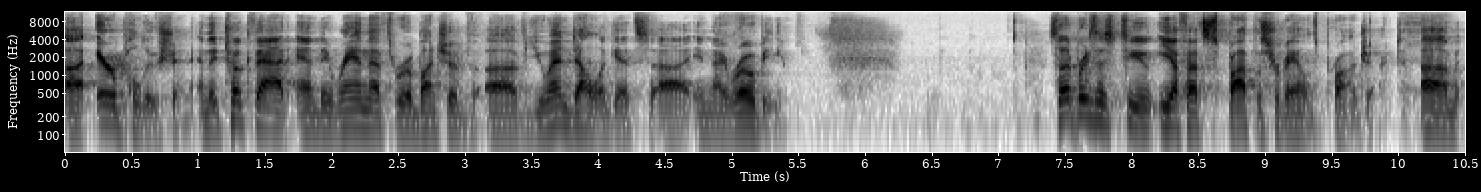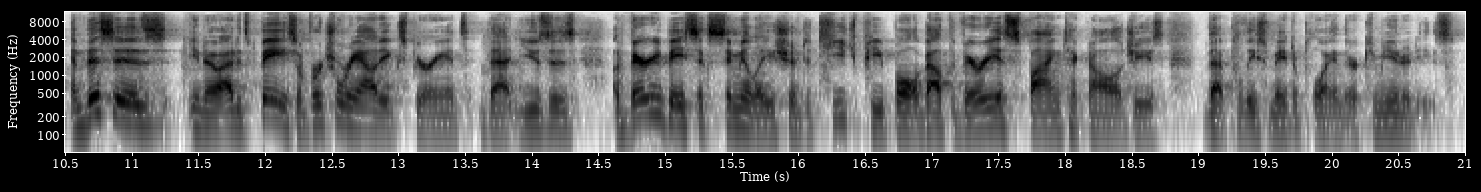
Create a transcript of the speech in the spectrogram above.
uh, air pollution. And they took that and they ran that through a bunch of, of UN delegates uh, in Nairobi. So that brings us to EFF's Spot the Surveillance project. Um, and this is, you know, at its base, a virtual reality experience that uses a very basic simulation to teach people about the various spying technologies that police may deploy in their communities.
